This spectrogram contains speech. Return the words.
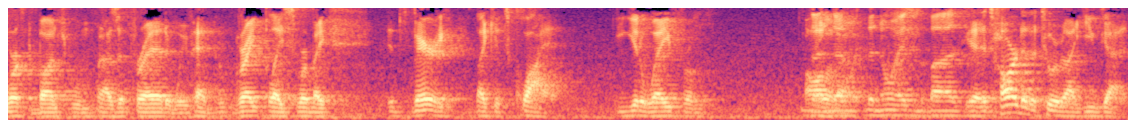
worked a bunch when I was at Fred, and we've had great places where they. It's very like it's quiet. You get away from all the, of the, the noise and the buzz Yeah, it's hard at a tour like you got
